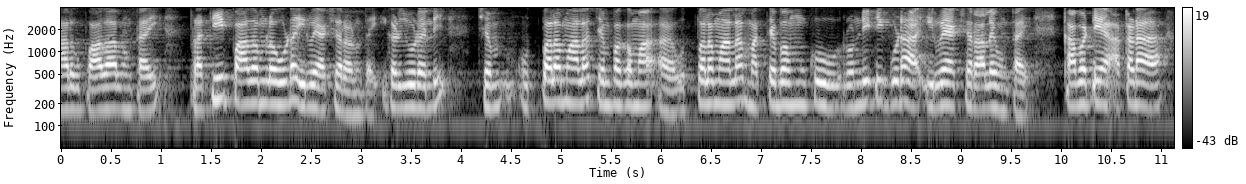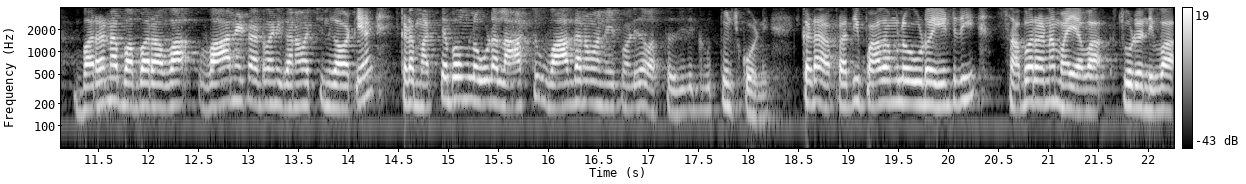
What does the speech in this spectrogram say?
నాలుగు పాదాలు ఉంటాయి. ప్రతి పాదంలో కూడా ఇరవై అక్షరాలు ఉంటాయి. ఇక్కడ చూడండి. చెం ఉత్పలమాల చెంపకమా ఉత్పలమాల మత్యభంకు రెండింటికి కూడా ఇరవై అక్షరాలే ఉంటాయి. కాబట్టి అక్కడ భరణ బబ్బర వా వా అనేటటువంటి గణం వచ్చింది కాబట్టి ఇక్కడ మత్యభంలో కూడా లాస్ట్ వాగణం అనేటువంటిది వస్తుంది. ఇది గుర్తుంచుకోండి. ఇక్కడ ప్రతి పాదంలో కూడా ఏంటిది? సబరణమయ వా. చూడండి. వా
